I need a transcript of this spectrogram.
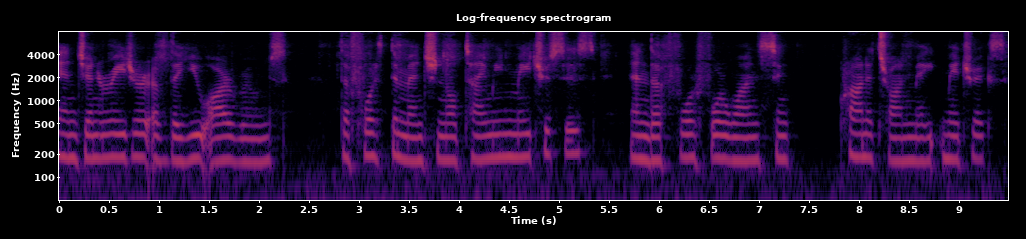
and generator of the UR runes, the fourth dimensional timing matrices, and the 441 synchronotron matrix,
